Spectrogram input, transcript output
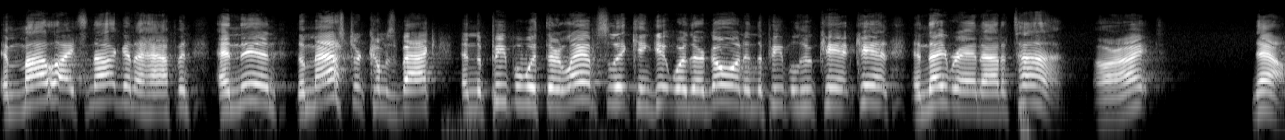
and my light's not going to happen. And then the master comes back and the people with their lamps lit can get where they're going and the people who can't, can't. And they ran out of time. All right? Now,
